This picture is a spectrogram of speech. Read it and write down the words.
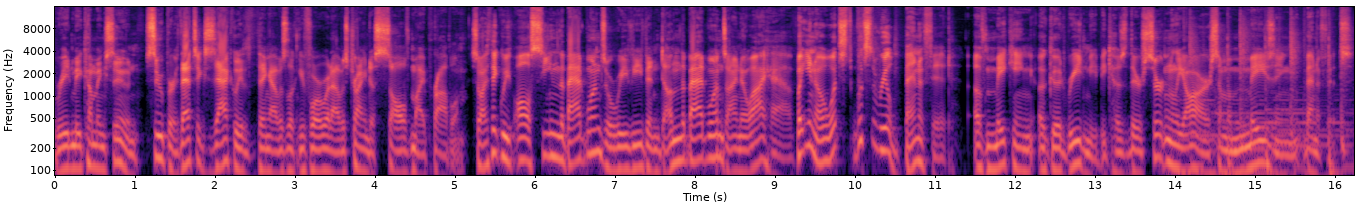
README coming soon. Super. That's exactly the thing I was looking for when I was trying to solve my problem. So I think we've all seen the bad ones or we've even done the bad ones. I know I have. But you know, what's what's the real benefit of making a good README because there certainly are some amazing benefits.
